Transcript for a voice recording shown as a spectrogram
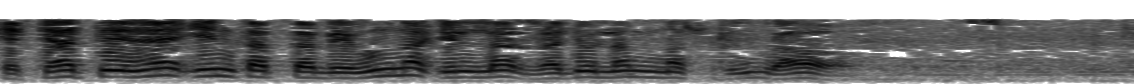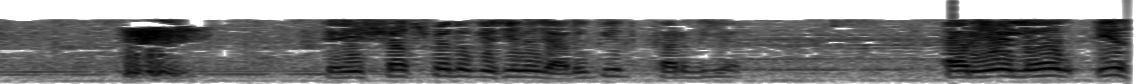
کہ کہتے ہیں، ان تب اللہ رجولم مسورا کہ اس شخص پہ تو کسی نے جادو کی کر دیا۔ اور یہ لوگ اس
